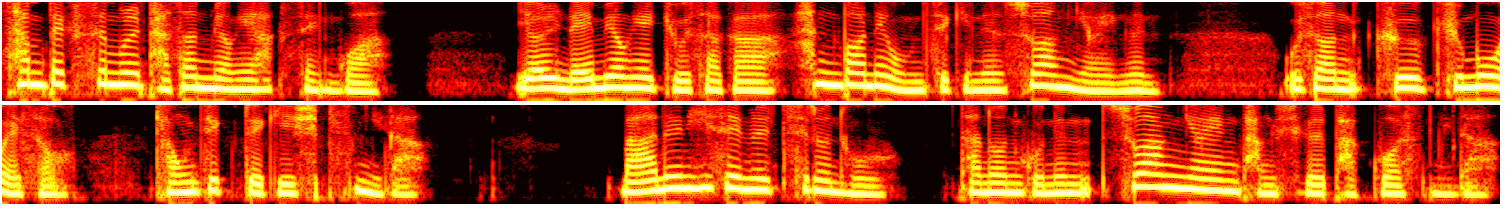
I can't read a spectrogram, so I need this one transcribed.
325명의 학생과 14명의 교사가 한 번에 움직이는 수학여행은 우선 그 규모에서 경직되기 쉽습니다. 많은 희생을 치른 후 단원고는 수학여행 방식을 바꾸었습니다.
